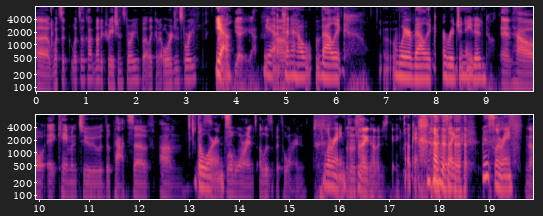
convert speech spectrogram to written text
uh, what's it what's it called? Not a creation story, but like an origin story. right? yeah, Yeah. Yeah. Yeah. yeah. kind of Um, how Valak, where Valak originated. And how it came into the paths of um The Warrens. Well, Warrens. Elizabeth Warren. Lorraine. I know. I'm just kidding. Okay. I was like, Miss Lorraine. no,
